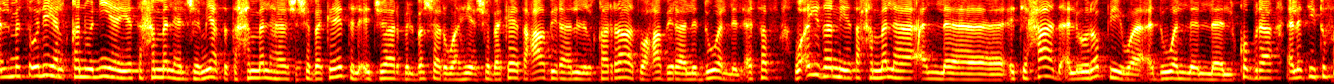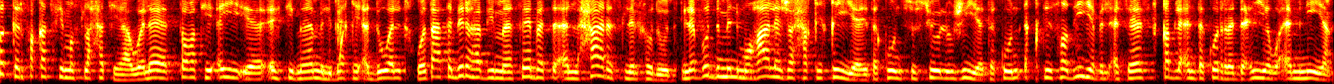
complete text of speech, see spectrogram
المسؤولية القانونية يتحملها الجميع تتحملها شبكات الإتجار بالبشر وهي شبكات عابرة للقارات وعابرة للدول للأسف. وأيضا يتحملها الاتحاد الأوروبي والدول الكبرى التي تفكر فقط في مصلحتها ولا تعطي أي اهتمام لباقي الدول وتعتبرها بمثابة الحارس للحدود. لابد من معالجة حقيقية تكون سوسيولوجية تكون اقتصادية بالأساس قبل أن تكون ردعية وأمنية.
